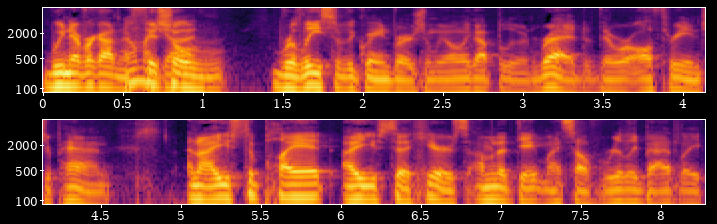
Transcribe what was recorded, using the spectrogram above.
we never got an Oh official. Release of the green version. We only got blue and red. There were all three in Japan. And I used to play it. I used to, here's, I'm going to date myself really badly.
